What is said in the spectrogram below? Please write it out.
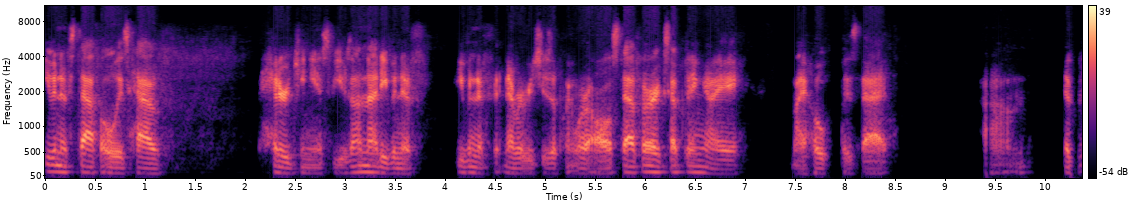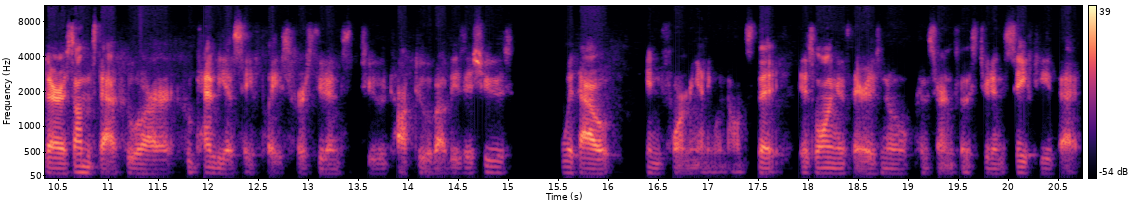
even if staff always have heterogeneous views on that, even if even if it never reaches a point where all staff are accepting, I my hope is that um, that there are some staff who are who can be a safe place for students to talk to about these issues without informing anyone else. That as long as there is no concern for the student's safety, that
